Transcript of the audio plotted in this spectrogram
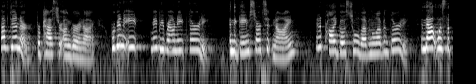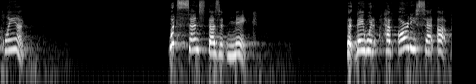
have dinner for Pastor Unger and I. We're going to eat maybe around 8.30. And the game starts at 9, and it probably goes to 11, 11.30. And that was the plan. What sense does it make that they would have already set up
